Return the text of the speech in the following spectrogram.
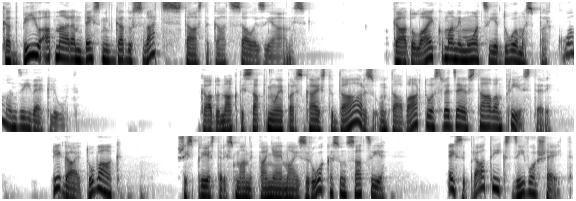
Kad biju apmēram desmit gadus vecs, stāsta kāds salīdzjānis. Kādu laiku mani mocīja domas, par ko man dzīvē kļūt. Kādu nakti sapņoju par skaistu dārzu un tā vārtos redzēju stāvam priesteri. Piegāju tuvāk, šis priesteris mani paņēma aiz rokas un sacīja: Esi prātīgs, dzīvo šeit.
